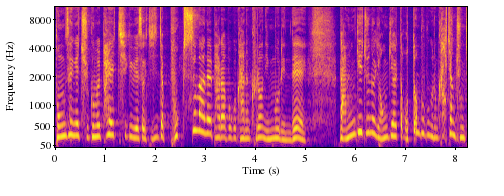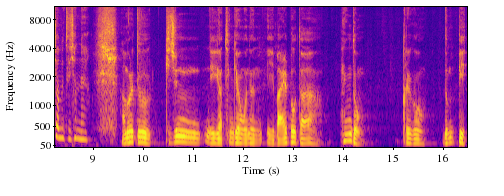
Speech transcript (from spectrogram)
동생의 죽음을 파헤치기 위해서 진짜 복수만을 바라보고 가는 그런 인물인데 남기준을 연기할 때 어떤 부분 그럼 가장 중점을 두셨나요? 아무래도 기준이 같은 경우는 이 말보다 행동 그리고 눈빛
